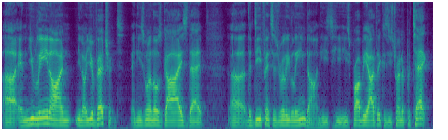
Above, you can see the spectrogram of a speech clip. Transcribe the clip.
Uh, and you lean on, you know, your veterans. And he's one of those guys that uh, the defense has really leaned on. He's he, he's probably out there because he's trying to protect,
